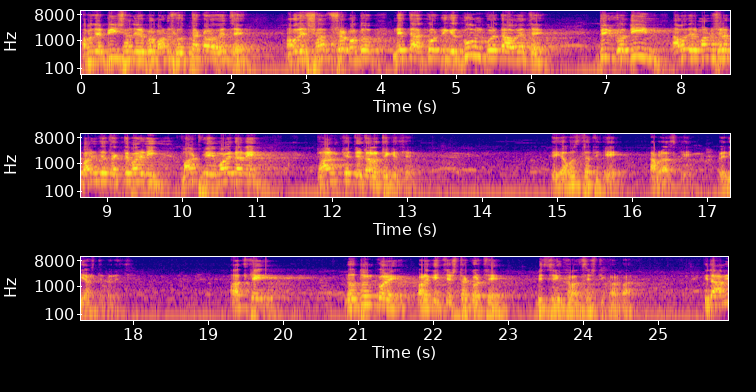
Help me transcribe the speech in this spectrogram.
আমাদের বিশ হাজারের উপর মানুষকে হত্যা করা হয়েছে। আমাদের সাতশোর মতো নেতা কর্মীকে গুম করে দেওয়া হয়েছে। দীর্ঘদিন আমাদের মানুষেরা বাড়িতে থাকতে পারেনি, মাঠে, ময়দানে ধান খেতে তারা থেকেছে। এই অবস্থা থেকে আমরা আজকে বেরিয়ে আসতে পেরেছি। আজকে নতুন করে অনেকেই চেষ্টা করছে বিশৃঙ্খলা সৃষ্টি করবার। কিন্তু আমি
